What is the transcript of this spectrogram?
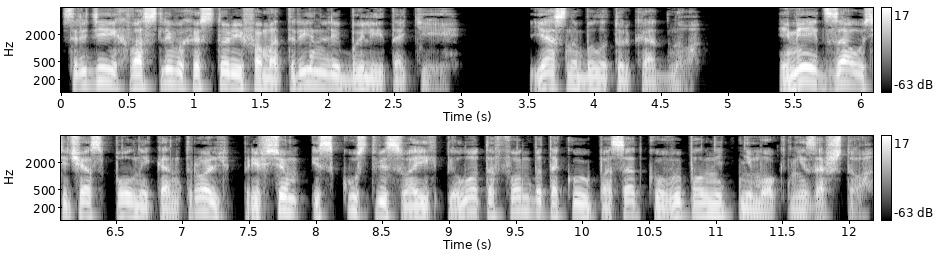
Среди их хвастливых историй Фома Тринли были и такие. Ясно было только одно. Имеет ЗАУ сейчас полный контроль, при всем искусстве своих пилотов он бы такую посадку выполнить не мог ни за что.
